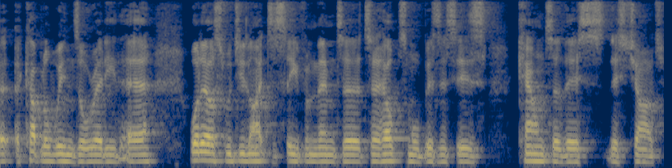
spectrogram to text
a couple of wins already there. What else would you like to see from them to, to help small businesses counter this this charge?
